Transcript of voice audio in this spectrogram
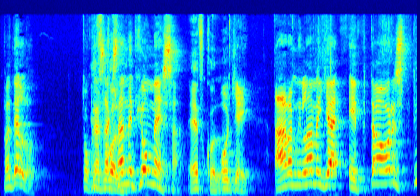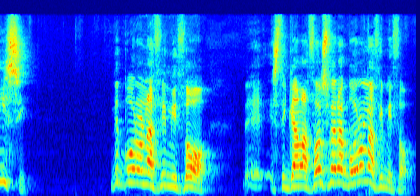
Παντελό. Το Καζακστάν είναι πιο μέσα. Εύκολα. Οκ. Άρα μιλάμε για 7 ώρες πτήση. Δεν μπορώ να θυμηθώ. Ε, στην καλαθόσφαιρα μπορώ να θυμηθώ.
